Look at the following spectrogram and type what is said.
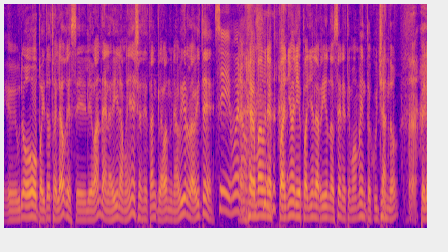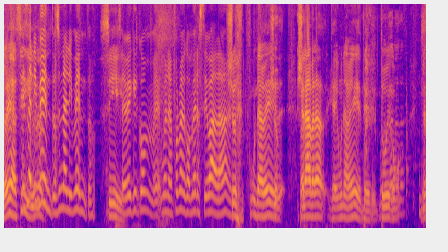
eh, Europa y todos estos lados, que se levantan a las 10 de la mañana y ya se están clavando una birra, ¿viste? Sí, bueno. Además, un español y española riéndose en este momento, escuchando. Pero es así. es alimento, es un alimento. Sí. Se ve que come, bueno, la forma de comer cebada. Yo una vez, Yo- yo- pará, pará, que una vez te- te- tuve como... No,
